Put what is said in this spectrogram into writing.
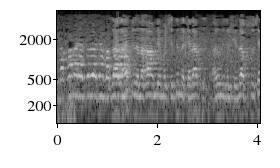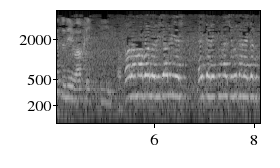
لما قام رسول الله صلى الله عليه وسلم فقال لا حد نها من مشدد خلاف انا ذكر شذا خصوصيات دي واقعي وقال ما بال الرجال ليس لكم شروطا لجبت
